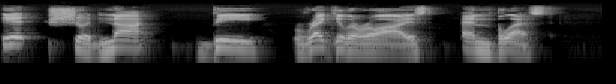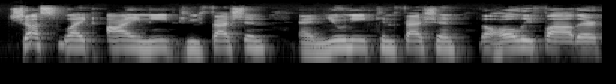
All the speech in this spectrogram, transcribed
it should not be regularized and blessed. Just like I need confession and you need confession, the Holy Father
